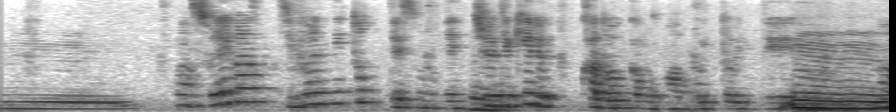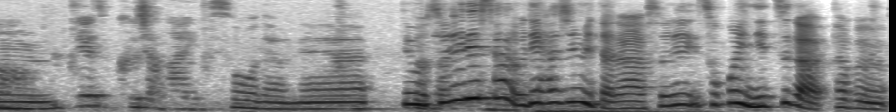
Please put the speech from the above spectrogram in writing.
うんまあ、それが自分にとってその熱中できるかどうかもまあ置いといて、うんま。とりあえず苦じゃない。そうだよね。でもそれでさ、売れ始めたら、それ、そこに熱が多分、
